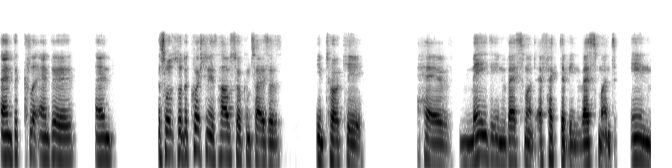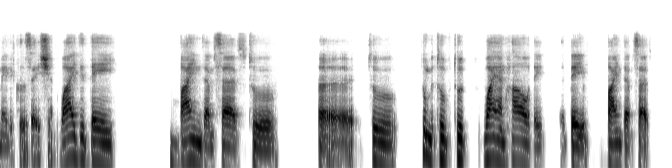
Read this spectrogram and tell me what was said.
and the and the and so so the question is how circumcisers in Turkey have made investment, effective investment in medicalization? Why did they bind themselves to uh, to, to to to why and how they they bind themselves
